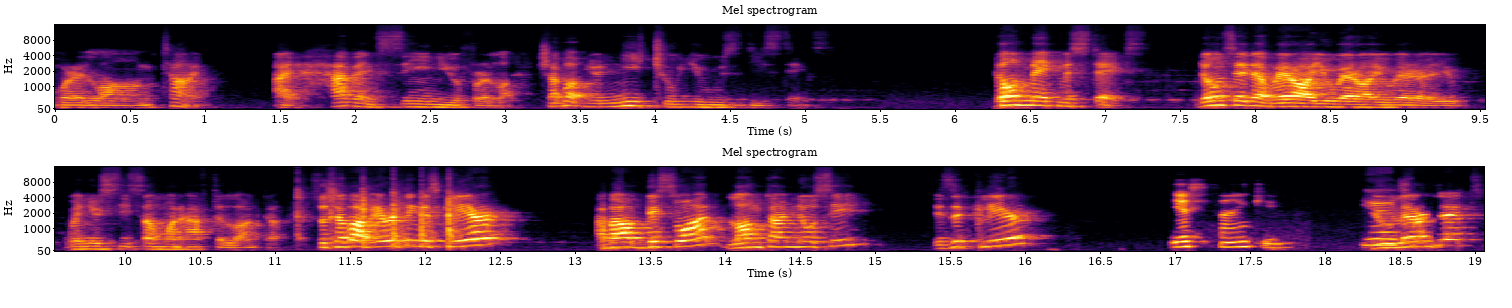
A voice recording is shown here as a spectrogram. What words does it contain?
For a long time. I haven't seen you for a long. Shabab you need to use these things. Don't make mistakes. Don't say that where are you? Where are you? Where are you? When you see someone after a long time. So shabab everything is clear about this one long time no see. Is it clear? Yes, thank you. you Yes. learned it?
